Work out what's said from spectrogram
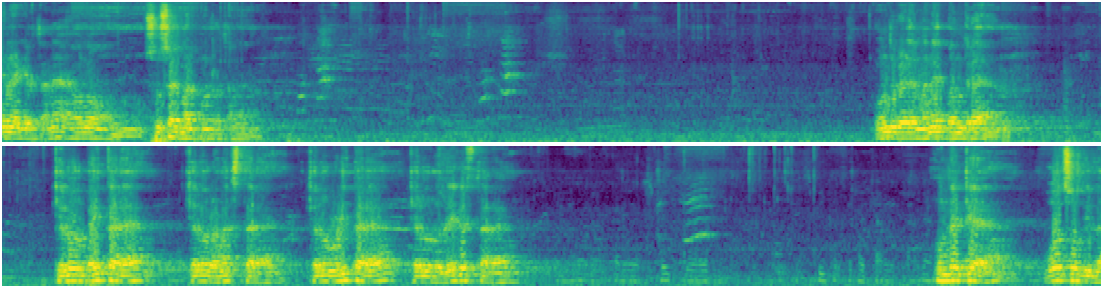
ಏನಾಗಿರ್ತಾನೆ, ಅವನು ಸೂಸೈಡ್ ಮಾಡ್ಕೊಂಡಿರ್ತಾನೆ. ಒಂದು ವೇಳೆ ಮನೆಗೆ ಬಂದರೆ ಕೆಲವರು ಬೈತಾರೆ, ಕೆಲವರು ಅಣಗಿಸ್ತಾರೆ, ಕೆಲವರು ಹೊಡಿತಾರೆ, ಕೆಲವರು ರೇಗಿಸ್ತಾರೆ. ಮುಂದಕ್ಕೆ ಓದಿಸೋದಿಲ್ಲ.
